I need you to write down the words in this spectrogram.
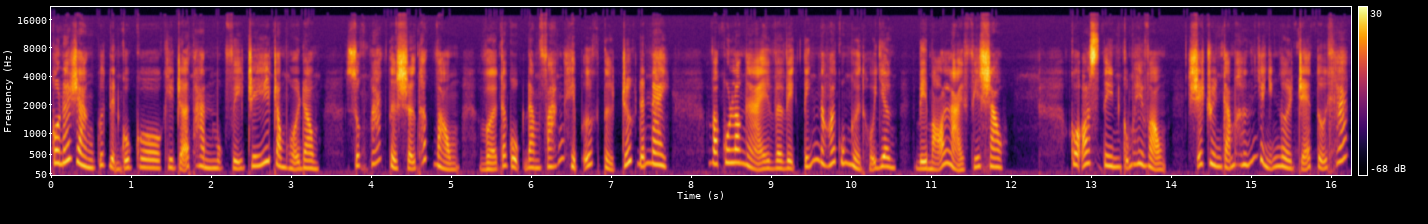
Cô nói rằng quyết định của cô khi trở thành một vị trí trong hội đồng xuất phát từ sự thất vọng với các cuộc đàm phán hiệp ước từ trước đến nay – và cô lo ngại về việc tiếng nói của người thổ dân bị bỏ lại phía sau. Cô Austin cũng hy vọng sẽ truyền cảm hứng cho những người trẻ tuổi khác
